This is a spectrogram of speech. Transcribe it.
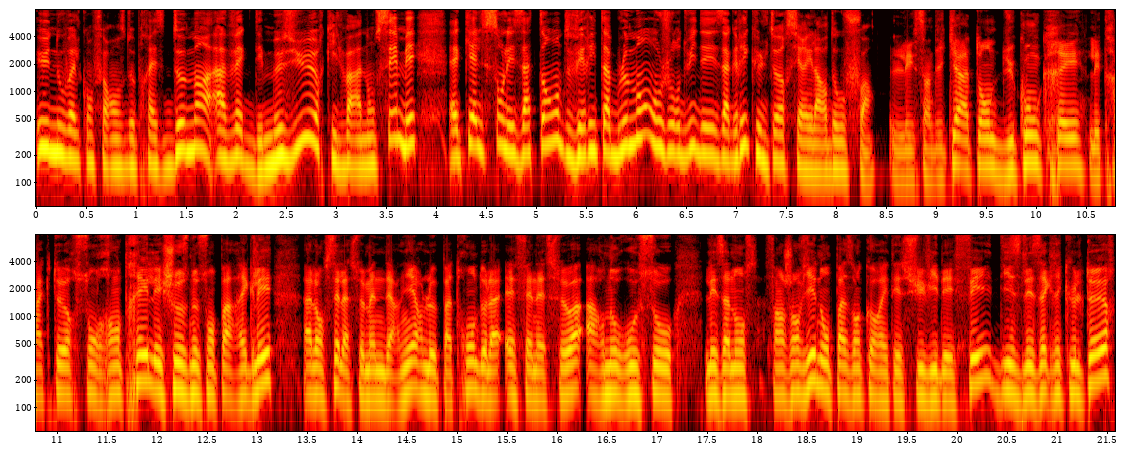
une nouvelle conférence de presse demain avec des mesures qu'il va annoncer. Mais euh, quelles sont les attentes véritablement aujourd'hui des agriculteurs, Cyril Ardo Les syndicats attendent du concret. Les tracteurs sont rentrés, les choses ne sont pas réglées, a lancé la semaine dernière le patron de la FNSEA, Arnaud Rousseau. Les annonces fin janvier n'ont pas encore été suivies des faits, disent les agriculteurs,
